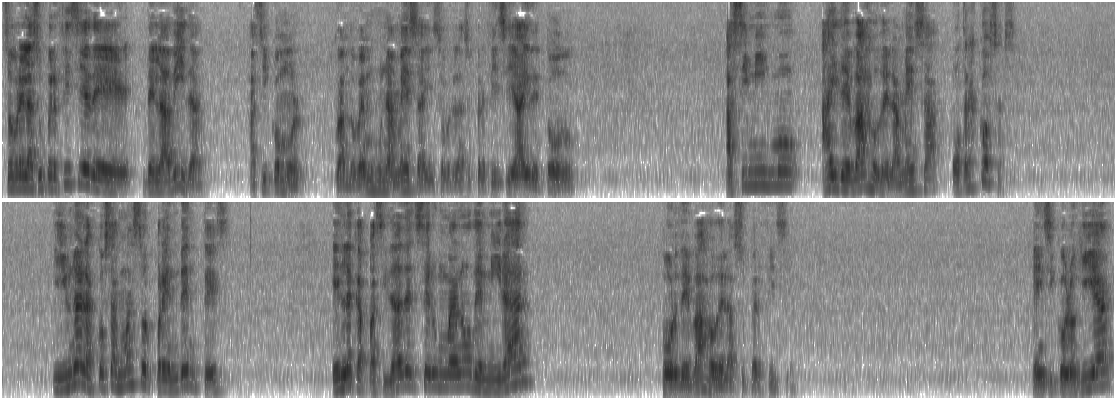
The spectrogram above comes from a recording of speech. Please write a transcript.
sobre la superficie de, de la vida, así como cuando vemos una mesa y sobre la superficie hay de todo, asimismo hay debajo de la mesa otras cosas. Y una de las cosas más sorprendentes es la capacidad del ser humano de mirar por debajo de la superficie. En psicología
